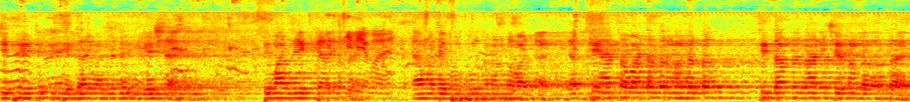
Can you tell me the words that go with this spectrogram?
जिथे जिथे काय माझं जे यश आहे. ते माझं एक त्यामध्ये भरपूर जणांचा वाटा आहे. यात सिंहाचा वाटा जर म्हणलं तर सिद्धांत आणि चेतन दादाचा आहे.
